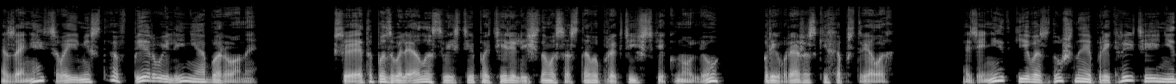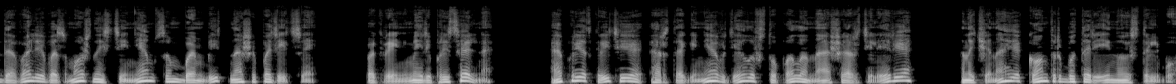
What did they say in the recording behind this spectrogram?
занять свои места в первой линии обороны. Все это позволяло свести потери личного состава практически к нулю при вражеских обстрелах. Зенитки и воздушное прикрытие не давали возможности немцам бомбить наши позиции по крайней мере прицельно, а при открытии артогня в дело вступала наша артиллерия, начиная контрбатарейную стрельбу.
